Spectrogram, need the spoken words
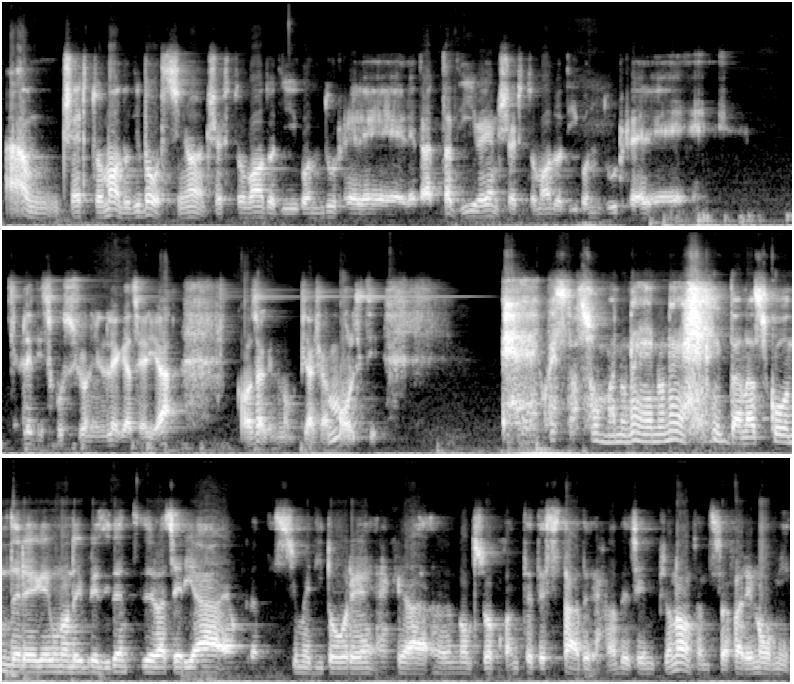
ha un certo modo di porsi, no? un certo modo di condurre le, le trattative, un certo modo di condurre le, le discussioni in Lega Serie A, cosa che non piace a molti. Eh, questo insomma non è, non è, da nascondere che uno dei presidenti della Serie A è un grandissimo editore eh, che ha eh, non so quante testate, ad esempio, no? senza fare nomi.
